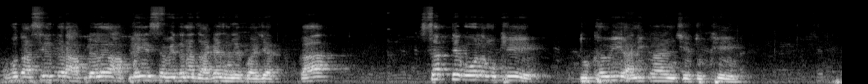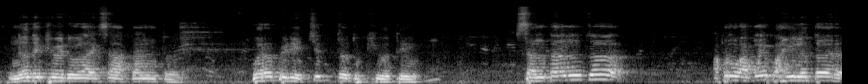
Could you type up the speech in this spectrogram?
होत असेल तर आपल्याला आपल्याही संवेदना जाग्या झाल्या पाहिजेत. का? सत्य बोल मुखे दुखवी अनेकांचे दुखे. न देखवे डोळा ऐसा आकांत. परपिढे चित्त दुखी होते. संतांचं आपण वागणे पाहिलं तर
